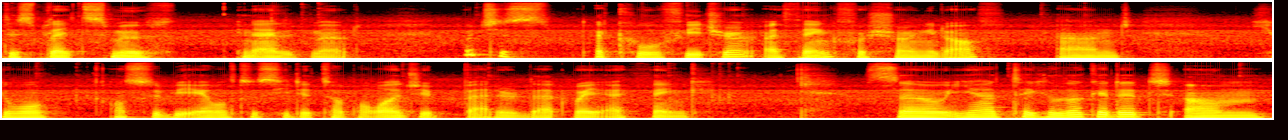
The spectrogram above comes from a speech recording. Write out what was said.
displayed smooth in edit mode which is a cool feature, I think, for showing it off. And you will also be able to see the topology better that way, I think. So yeah, take a look at it. Um,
